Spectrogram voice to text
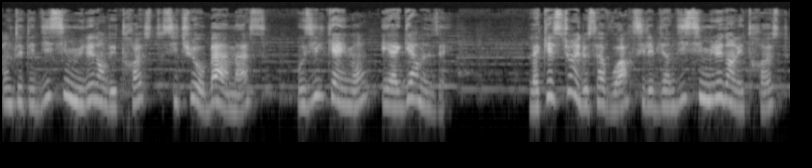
ont été dissimulés dans des trusts situés aux Bahamas, aux îles Caïmans et à Guernesey. La question est de savoir si les biens dissimulés dans les trusts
